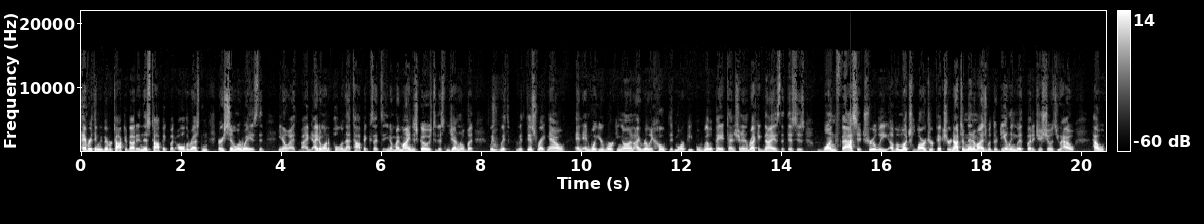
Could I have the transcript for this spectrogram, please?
everything we've ever talked about in this topic but all the rest in very similar ways that you know, I, I don't want to pull in that topic because you know my mind just goes to this in general. But with with with this right now and and what you're working on, I really hope that more people will pay attention and recognize that this is one facet, truly, of a much larger picture. Not to minimize what they're dealing with, but it just shows you how how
